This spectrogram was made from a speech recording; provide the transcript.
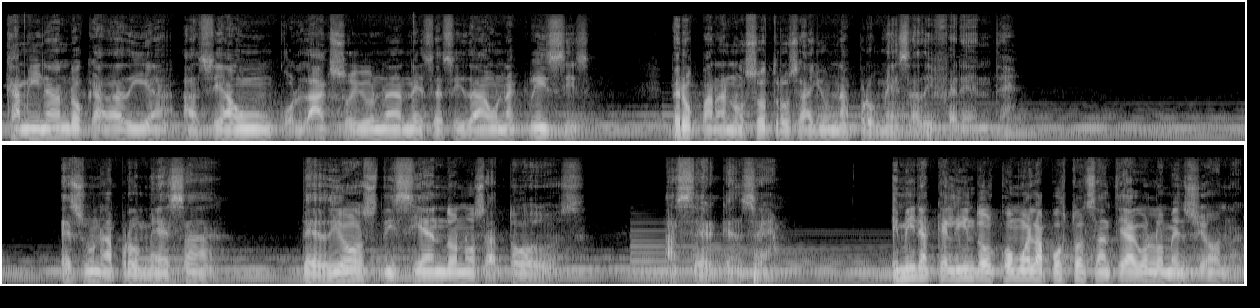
caminando cada día hacia un colapso y una necesidad, una crisis. Pero para nosotros hay una promesa diferente. Es una promesa de Dios diciéndonos a todos, acérquense. Y mira qué lindo como el apóstol Santiago lo menciona.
